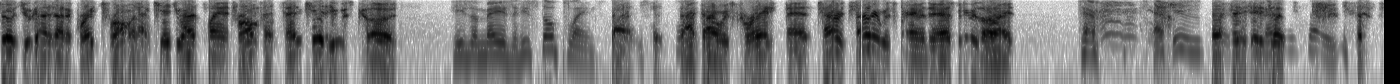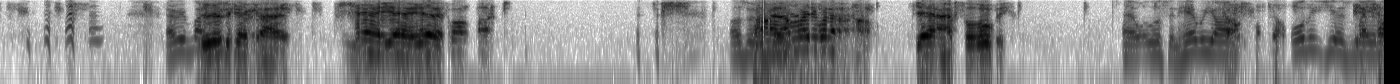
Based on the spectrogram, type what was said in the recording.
dude, you guys had a great drummer. That kid you had playing drums, that ten kid, he was good. He's amazing. He's still playing. That that guy was great, man. Terry Terry was pain in the ass, but he was all right. Terry, Terry was, He's Terry a- was. Everybody. A good guy. Yeah, yeah, yeah. Uh, were All the. I'm ready when I. Yeah, absolutely. Uh, well, listen, here we are, all these years later,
